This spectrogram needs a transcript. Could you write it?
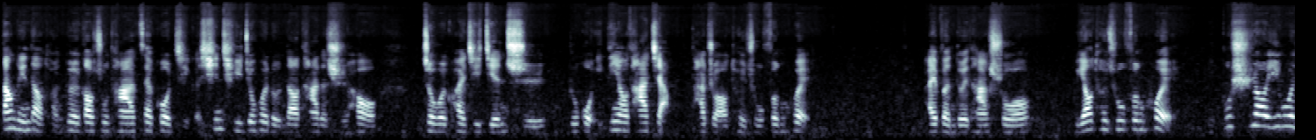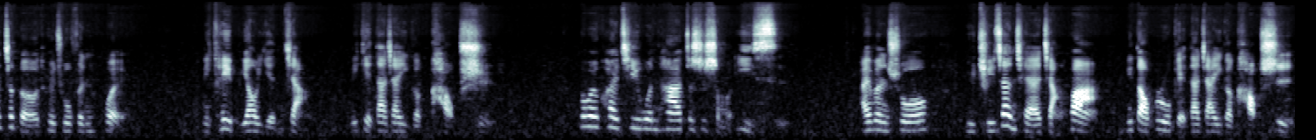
当领导团队告诉他，再过几个星期就会轮到他的时候，这位会计坚持，如果一定要他讲，他就要退出分会。艾本对他说：“不要退出分会，你不需要因为这个而退出分会。你可以不要演讲，你给大家一个考试。”那位会计问他这是什么意思？艾文说。与其站起来讲话，你倒不如给大家一个考试，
